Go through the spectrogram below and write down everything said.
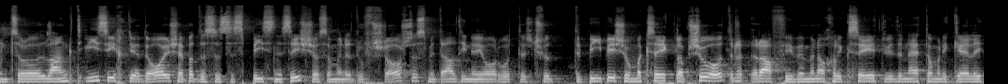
Und solange die Einsicht ja da ist, eben, dass es ein Business ist, also wenn du verstehst das mit all deinen Jahren, wo du schon dabei bist, und man sieht, glaube ich, schon, oder, Raffi, wenn man noch ein bisschen sieht, wie der Neto Micheli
